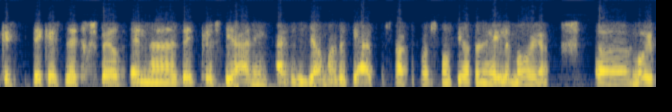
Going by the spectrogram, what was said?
Dick, Dick heeft net gespeeld en uh, Dick Christiani. Eigenlijk jammer dat hij uitgeschakeld was, want hij had een hele mooie, uh, mooie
